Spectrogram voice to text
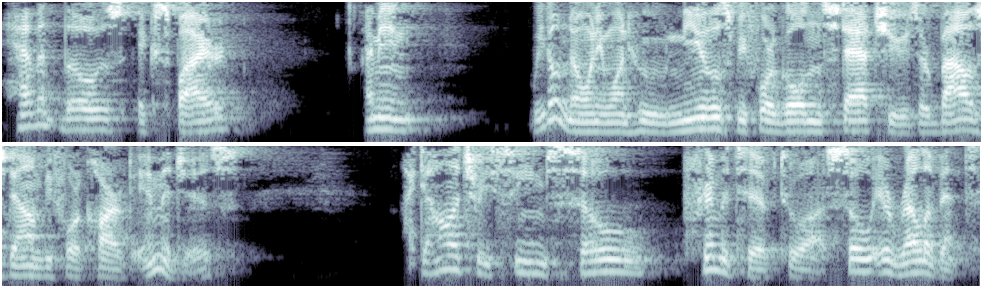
haven't those expired? I mean, we don't know anyone who kneels before golden statues or bows down before carved images. Idolatry seems so primitive to us, so irrelevant.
